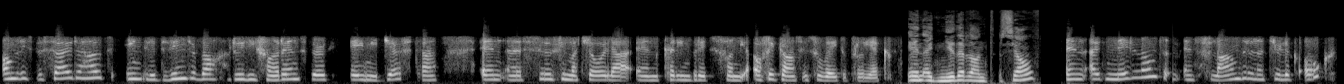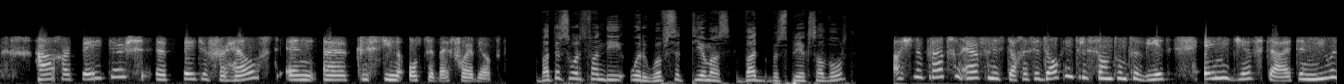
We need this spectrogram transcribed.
Andries Besuidenhout, Ingrid Winterbach, Rudy van Rensburg, Amy Jefta en uh Susie Machola en Karim Brits van die Afrikaanse Soweto projek. En uit Nederland self? En uit Nederland en Vlaanderen natuurlijk ook. Hagar Peters, uh, Peter Verhelst en uh, Christine Otte bijvoorbeeld. Watter soort van die oorhoofse temas wat bespreek sal word? As jy nou praat van erfenisdag, is dit dalk interessant om te weet Amy Jefta het 'n nuwe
